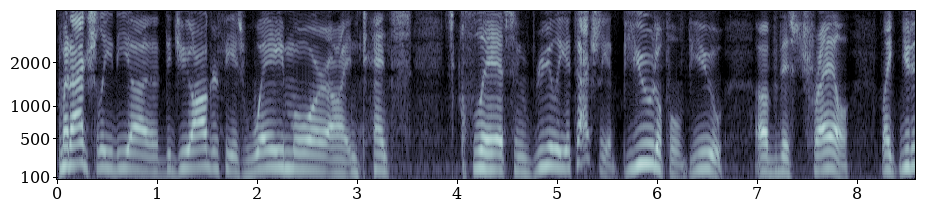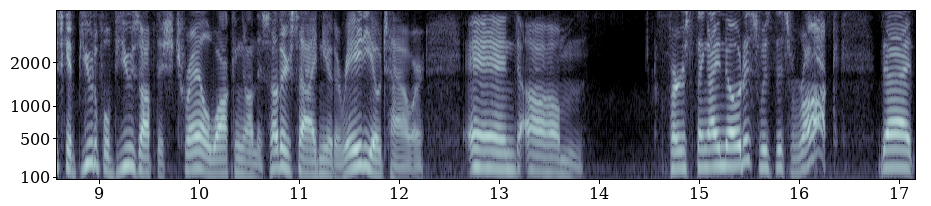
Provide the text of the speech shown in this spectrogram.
But actually the uh the geography is way more uh, intense. It's cliffs and really it's actually a beautiful view of this trail. Like you just get beautiful views off this trail walking on this other side near the radio tower. And um first thing i noticed was this rock that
